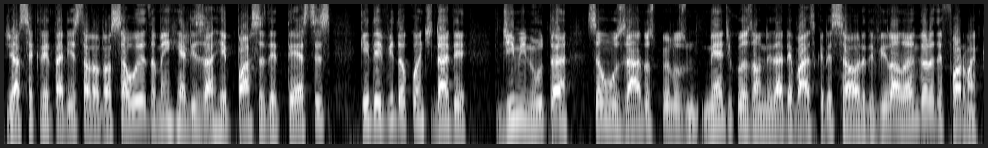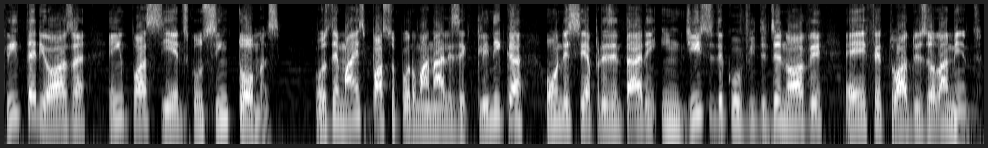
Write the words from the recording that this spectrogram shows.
Já a Secretaria Estadual da Saúde também realiza repasses de testes que, devido à quantidade diminuta, são usados pelos médicos da Unidade Básica de Saúde de Vila Lângara de forma criteriosa em pacientes com sintomas. Os demais passam por uma análise clínica, onde, se apresentarem indícios de Covid-19, é efetuado isolamento.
